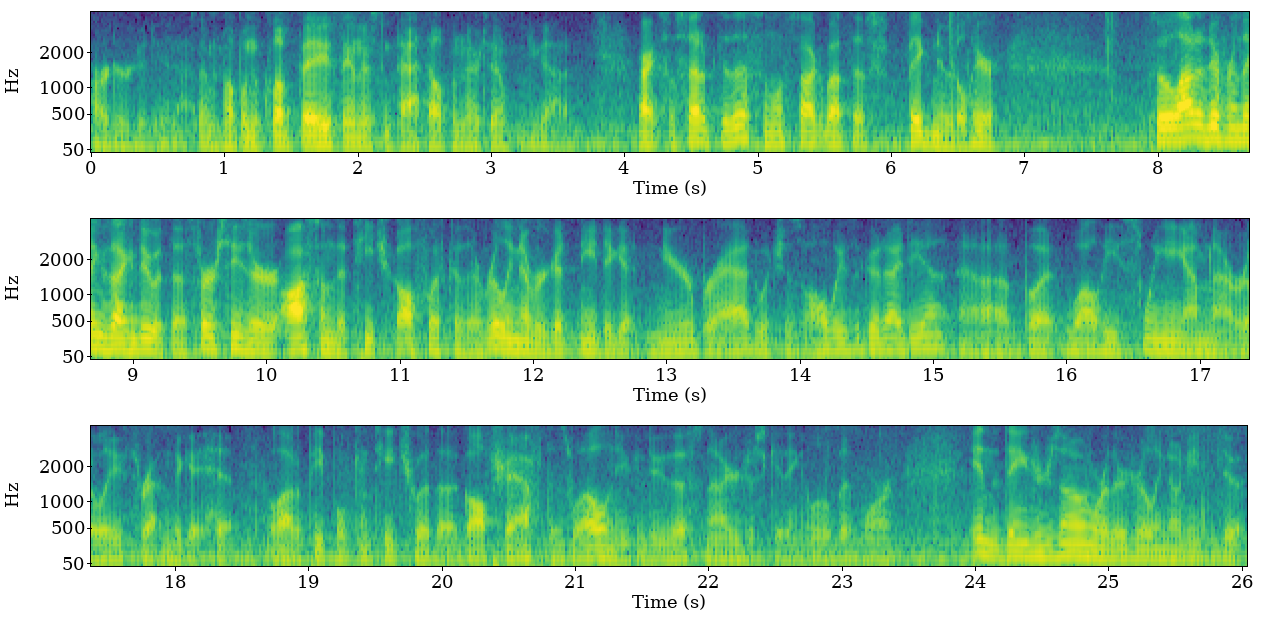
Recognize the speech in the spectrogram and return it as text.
harder to do that. So I'm helping the club face, and there's some path help in there too. You got it. All right, so set up to this, and let's talk about this big noodle here. So a lot of different things I can do with this. First, these are awesome to teach golf with because I really never get, need to get near Brad, which is always a good idea. Uh, but while he's swinging, I'm not really threatened to get hit. A lot of people can teach with a golf shaft as well, and you can do this. Now you're just getting a little bit more in the danger zone where there's really no need to do it.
